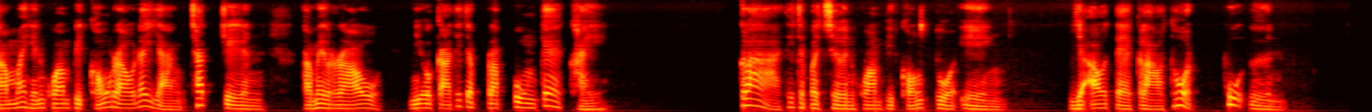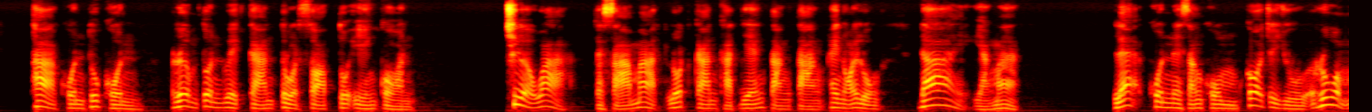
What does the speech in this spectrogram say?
ทำให้เห็นความผิดของเราได้อย่างชัดเจนทำให้เรามีโอกาสที่จะปรับปรุงแก้ไข กล้าที่จะเผชิญความผิดของตัวเอง อย่าเอาแต่กล่าวโทษผู้อื่น ถ้าคนทุกคนเริ่มต้นด้วยการตรวจสอบตัวเองก่อน เชื่อว่าจะสามารถลดการขัดแย้งต่างๆ ให้น้อยลงได้อย่างมาก และคนในสังคมก็จะอยู่ร่วม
